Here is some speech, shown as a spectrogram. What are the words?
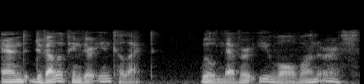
and developing their intellect will never evolve on earth.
